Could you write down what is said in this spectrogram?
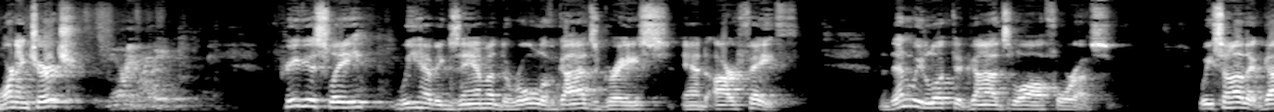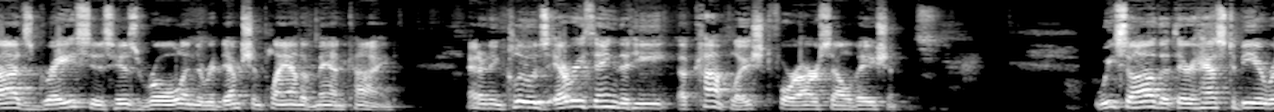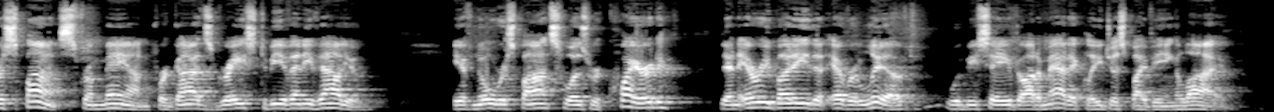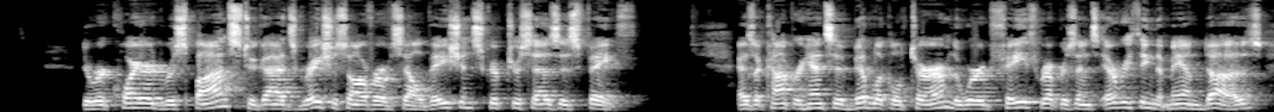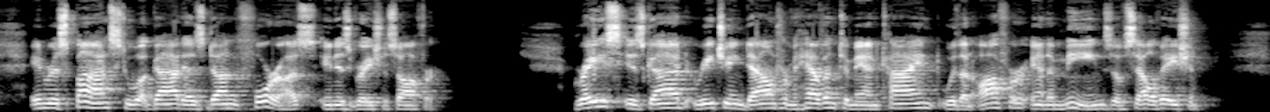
Morning, church. Morning. Previously, we have examined the role of God's grace and our faith. And then we looked at God's law for us. We saw that God's grace is His role in the redemption plan of mankind, and it includes everything that He accomplished for our salvation. We saw that there has to be a response from man for God's grace to be of any value. If no response was required, then everybody that ever lived would be saved automatically just by being alive. The required response to God's gracious offer of salvation, scripture says, is faith. As a comprehensive biblical term, the word faith represents everything that man does in response to what God has done for us in his gracious offer. Grace is God reaching down from heaven to mankind with an offer and a means of salvation.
